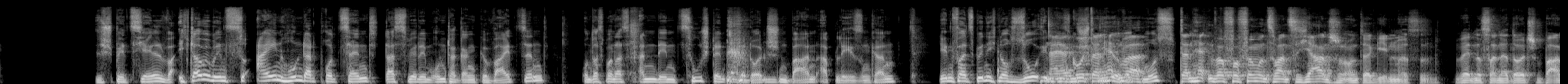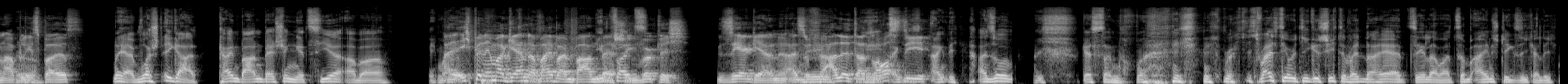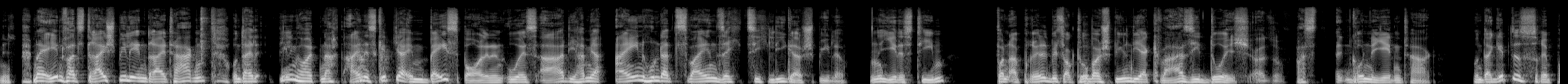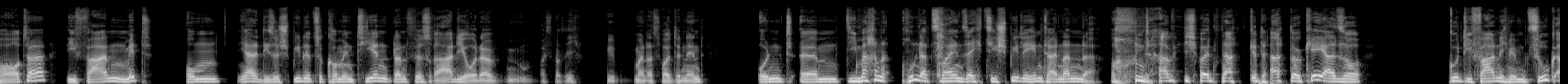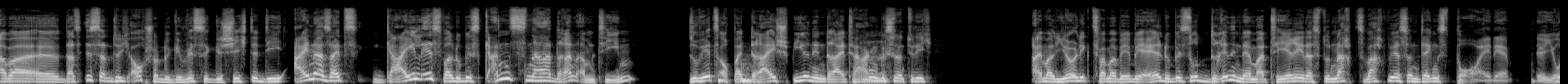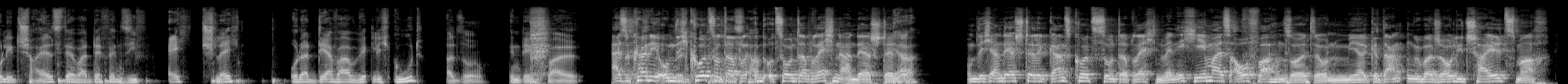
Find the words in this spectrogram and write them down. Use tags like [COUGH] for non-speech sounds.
speziell war. Ich glaube übrigens zu 100 Prozent, dass wir dem Untergang geweiht sind und dass man das an den Zuständen der Deutschen Bahn ablesen kann. Jedenfalls bin ich noch so in naja, gut, dann hätten, wir, dann hätten wir vor 25 Jahren schon untergehen müssen, wenn das an der Deutschen Bahn ablesbar ja. ist. Naja, wurscht, egal. Kein Bahnbashing jetzt hier, aber ich meine. Also ich bin immer gern dabei beim Bahnbashing, wirklich. Sehr gerne. Also nee, für alle da nee, draußen, die. Eigentlich, also ich gestern, [LAUGHS] ich, ich, ich, weiß nicht, ob ich die Geschichte nachher erzähle, aber zum Einstieg sicherlich nicht. Naja, jedenfalls drei Spiele in drei Tagen. Und da fiel mir heute Nacht ein, es gibt ja im Baseball in den USA, die haben ja 162 Ligaspiele. Ne, jedes Team. Von April bis Oktober spielen die ja quasi durch. Also fast im Grunde jeden Tag. Und da gibt es Reporter, die fahren mit um ja diese Spiele zu kommentieren, dann fürs Radio oder was weiß ich, wie man das heute nennt. Und ähm, die machen 162 Spiele hintereinander. [LAUGHS] Und da habe ich heute Nacht gedacht, okay, also gut, die fahren nicht mit dem Zug, aber äh, das ist natürlich auch schon eine gewisse Geschichte, die einerseits geil ist, weil du bist ganz nah dran am Team. So wie jetzt auch bei drei Spielen in drei Tagen mhm. bist du natürlich einmal Euroleague, zweimal BBL, du bist so drin in der Materie, dass du nachts wach wirst und denkst, boah, der, der Joli Childs, der war defensiv echt schlecht oder der war wirklich gut. Also in dem Fall. Also Conny, um dich kurz unterbre zu unterbrechen an der Stelle. Ja. Um dich an der Stelle ganz kurz zu unterbrechen. Wenn ich jemals aufwachen sollte und mir Gedanken über Jolie Childs mache,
